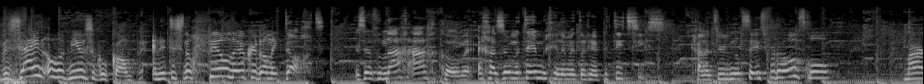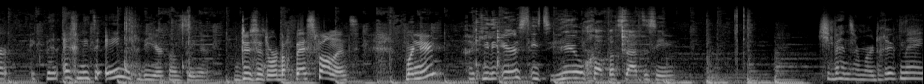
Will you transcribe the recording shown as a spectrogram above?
We zijn op het musicalkamp en het is nog veel leuker dan ik dacht. We zijn vandaag aangekomen en gaan zo meteen beginnen met de repetities. Ik ga natuurlijk nog steeds voor de hoofdrol. Maar ik ben echt niet de enige die hier kan zingen. Dus het wordt nog best spannend. Maar nu? Ga ik jullie eerst iets heel grappigs laten zien. Je bent er maar druk mee.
